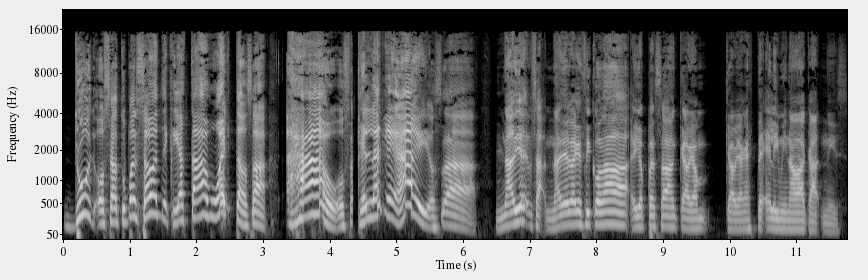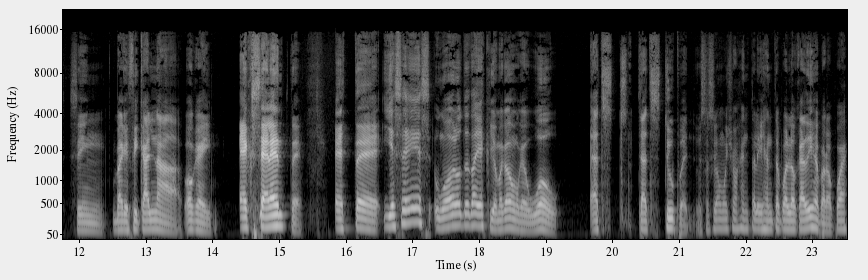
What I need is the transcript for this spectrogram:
dude, o sea, tú pensabas de que ya estaba muerta, o sea, how, o sea, ¿qué es la que hay? O sea, nadie, o sea, nadie verificó nada. Ellos pensaban que habían, que habían este, eliminado a Katniss sin verificar nada. Ok, excelente. Este, y ese es uno de los detalles que yo me quedo como que, wow, that's, that's stupid. Hubiese sido mucho más inteligente por lo que dije, pero pues.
